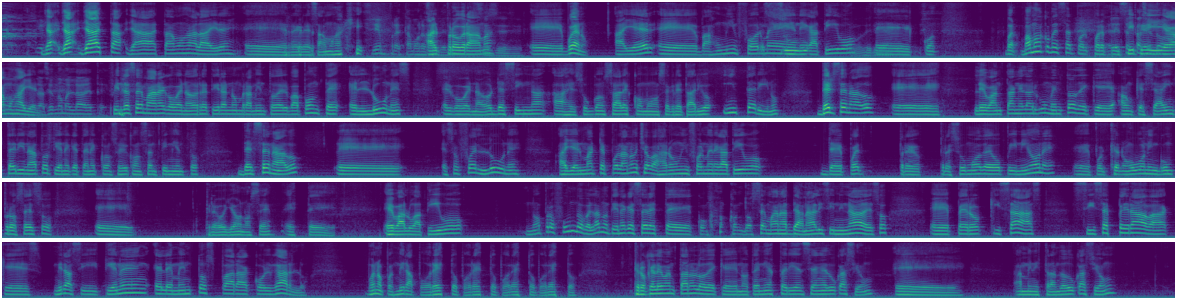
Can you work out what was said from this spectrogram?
ya, ya, ya está, ya estamos al aire. eh, regresamos aquí Siempre estamos al programa. Sí, sí, sí. Eh, bueno, ayer eh, bajo un informe Su- negativo. eh, con- bueno, vamos a comenzar por, por el Este principio y llegamos está ayer. haciendo maldad este. Fin de semana, el gobernador retira el nombramiento del Vaponte. El lunes, el gobernador designa a Jesús González como secretario interino del Senado. Eh, levantan el argumento de que, aunque sea interinato, tiene que tener consejo y consentimiento del Senado. Eh, eso fue el lunes. Ayer, martes por la noche, bajaron un informe negativo de, pues, pre- presumo de opiniones, eh, porque no hubo ningún proceso eh, creo yo, no sé, este evaluativo no profundo, ¿verdad? No tiene que ser este con, con dos semanas de análisis ni nada de eso, eh, pero quizás sí se esperaba que, mira, si tienen elementos para colgarlo, bueno, pues mira, por esto, por esto, por esto, por esto. Creo que levantaron lo de que no tenía experiencia en educación, eh, administrando educación,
